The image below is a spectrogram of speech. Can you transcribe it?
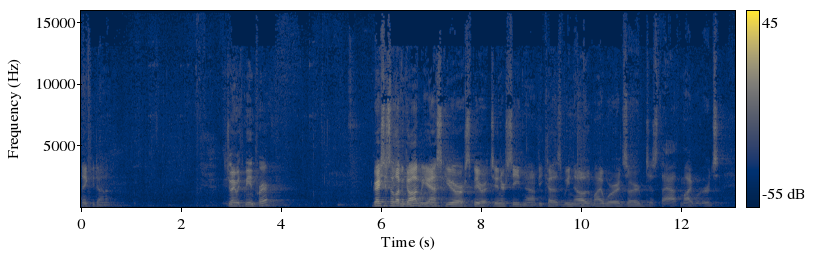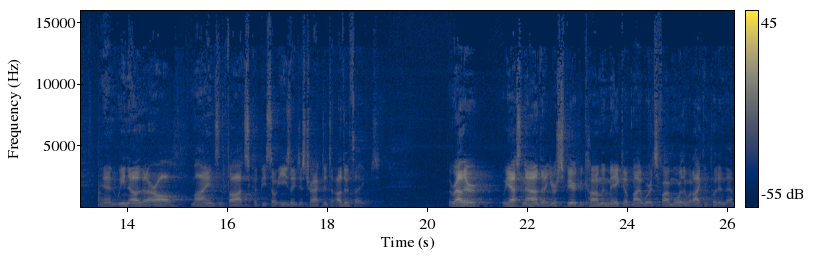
Thank you, Donna. Join with me in prayer. Gracious and loving God, we ask your Spirit to intercede now because we know that my words are just that, my words. And we know that our all minds and thoughts could be so easily distracted to other things. But rather, we ask now that your Spirit would come and make of my words far more than what I can put in them.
